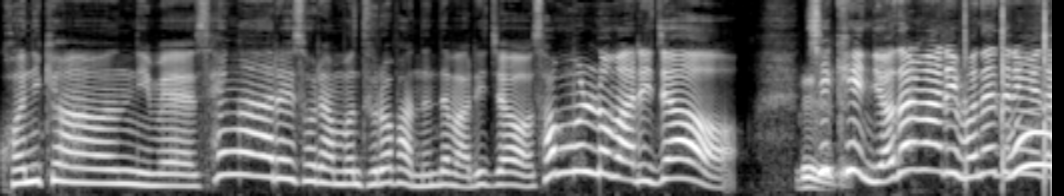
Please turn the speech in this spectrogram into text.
권익현님의 생활의 소리 한번 들어봤는데 말이죠. 선물로 말이죠. 네. 치킨 8마리 보내드립니다.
